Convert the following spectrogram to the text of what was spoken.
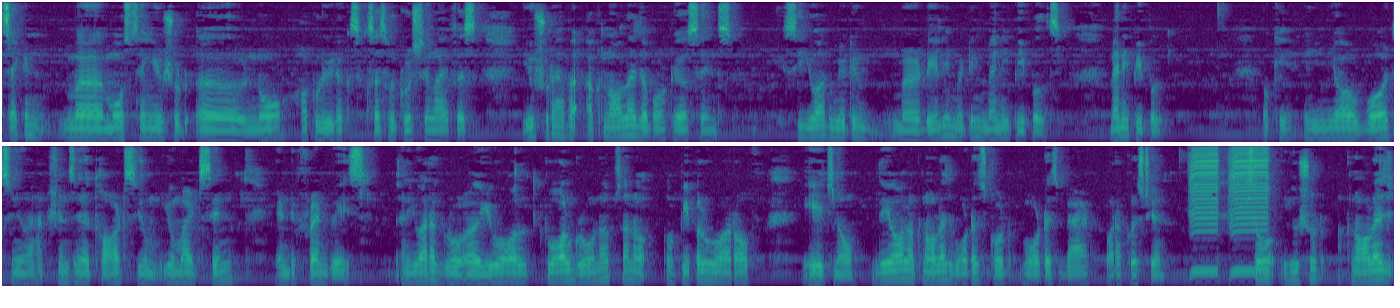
second uh, most thing you should uh, know how to lead a successful Christian life is you should have a acknowledge about your sins. See, you are meeting uh, daily meeting many peoples, many people okay in your words in your actions in your thoughts you you might sin in different ways. And you are a grow uh, you all to all grown-ups and uh, uh, people who are of age now they all acknowledge what is good what is bad for a christian. So you should acknowledge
